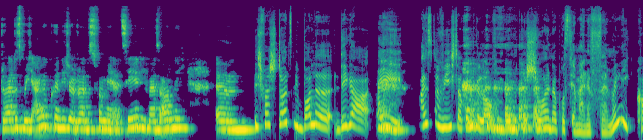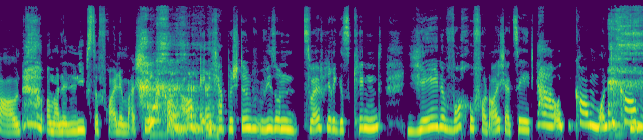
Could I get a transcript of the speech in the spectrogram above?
du hattest mich angekündigt oder du hattest von mir erzählt, ich weiß auch nicht. Ähm, ich war stolz wie Bolle, Digga, ey, Weißt du, wie ich da rumgelaufen bin mit geschwollener Brust? Ja, meine Family kommt und meine liebste Freundin Maschine kommt auch. Ey, ich habe bestimmt wie so ein zwölfjähriges Kind jede Woche von euch erzählt. Ja, und die kommen und die kommen.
